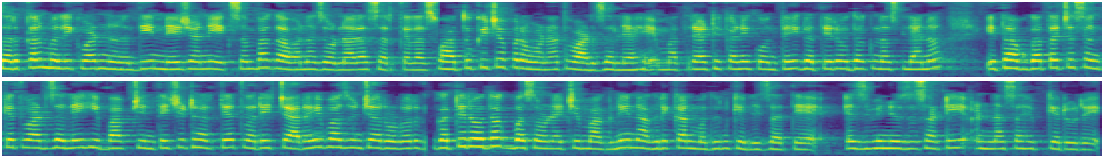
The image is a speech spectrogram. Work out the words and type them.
सर्कल मलिकवाड नदी नेज आणि एकसंबा गावांना जोडणाऱ्या सर्कल वाहतुकीच्या प्रमाणात वाढ झाली आहे. मात्र या ठिकाणी कोणतेही गतिरोधक नसल्यानं इथं अपघाताच्या संख्येत वाढ झाली. ही बाब चिंतेची ठरते. त्वरित चारही बाजूंच्या रोडवर गतिरोधक बसवण्याची मागणी नागरिकांमधून केली जाते. एसबी न्यूजसाठी अण्णासाहेब केरुरे.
